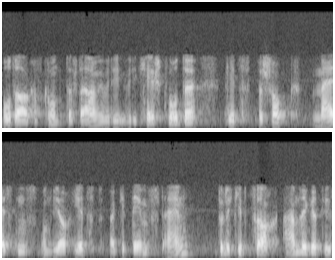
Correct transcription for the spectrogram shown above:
oder auch aufgrund der Steuerung über die, über die Cashquote geht der Schock meistens und wie auch jetzt äh, gedämpft ein. Natürlich gibt es auch Anleger, die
